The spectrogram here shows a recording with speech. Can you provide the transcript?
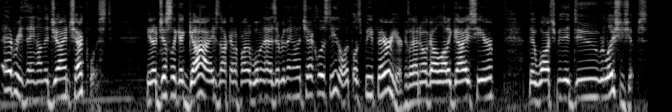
everything on the giant checklist. You know, just like a guy is not going to find a woman that has everything on the checklist either. Let, us be fair here, because I know I got a lot of guys here that watch me that do relationships.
